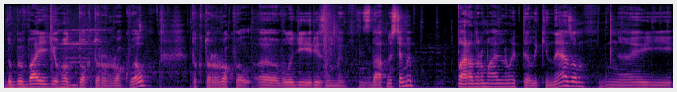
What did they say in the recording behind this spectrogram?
добиває його доктор Роквелл. Доктор Роквелл е, володіє різними здатностями паранормальними, телекінезом е, і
